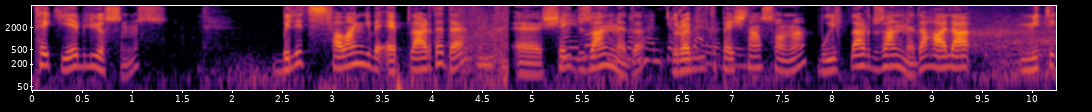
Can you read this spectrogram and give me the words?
tek yiyebiliyorsunuz. Blitz falan gibi app'lerde de e, şey düzelmedi. Durability patch'ten sonra build'ler düzelmedi. Hala Mythic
